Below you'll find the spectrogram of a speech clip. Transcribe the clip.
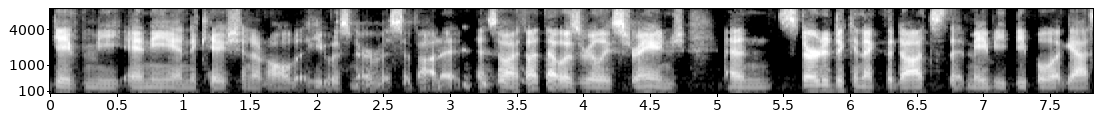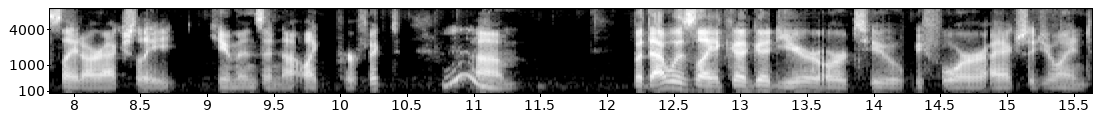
gave me any indication at all that he was nervous about it. And so I thought that was really strange and started to connect the dots that maybe people at Gaslight are actually humans and not like perfect. Mm. Um, but that was like a good year or two before I actually joined.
